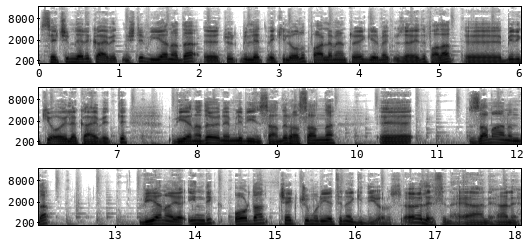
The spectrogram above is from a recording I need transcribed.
seçimleri kaybetmişti. Viyana'da e, Türk milletvekili olup parlamentoya girmek üzereydi falan. E, bir iki oyla kaybetti. Viyana'da önemli bir insandır. Hasan'la e, zamanında Viyana'ya indik oradan Çek Cumhuriyeti'ne gidiyoruz. Öylesine yani hani.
